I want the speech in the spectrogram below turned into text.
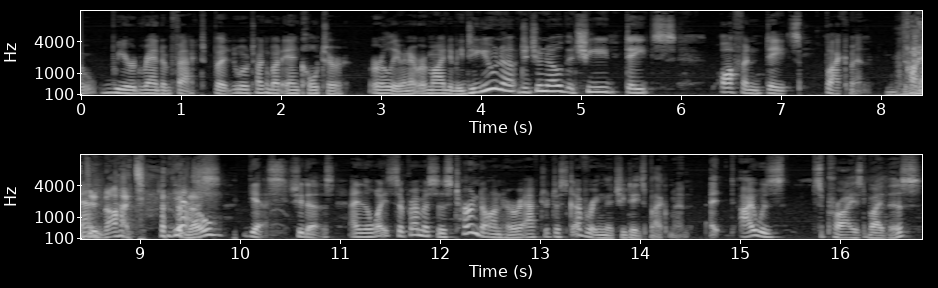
a weird random fact, but we were talking about Ann Coulter earlier, and it reminded me. Do you know? Did you know that she dates often dates black men? I did not. Yes. No? Yes, she does. And the white supremacists turned on her after discovering that she dates black men. I, I was surprised by this,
